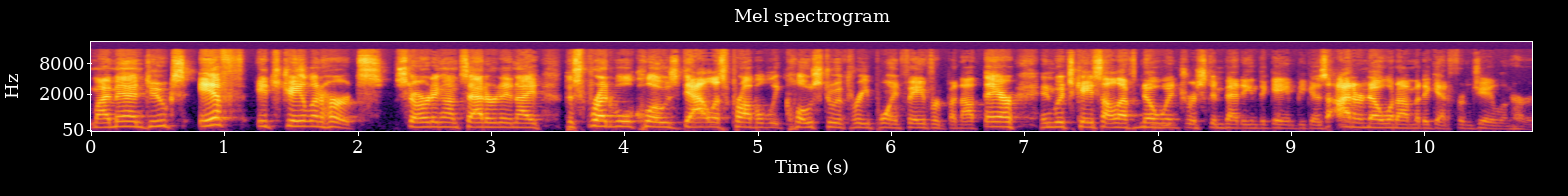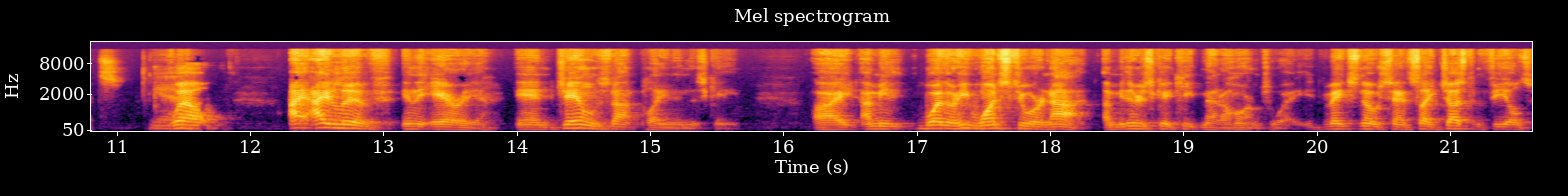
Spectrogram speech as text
my man Dukes, if it's Jalen Hurts starting on Saturday night, the spread will close. Dallas probably close to a three point favorite, but not there. In which case, I'll have no mm-hmm. interest in betting the game because I don't know what I'm going to get from Jalen Hurts. Yeah. Well, I, I, live in the area, and Jalen's not playing in this game. All right. I mean, whether he wants to or not, I mean, they're just going to keep him out of harm's way. It makes no sense. Like Justin Fields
